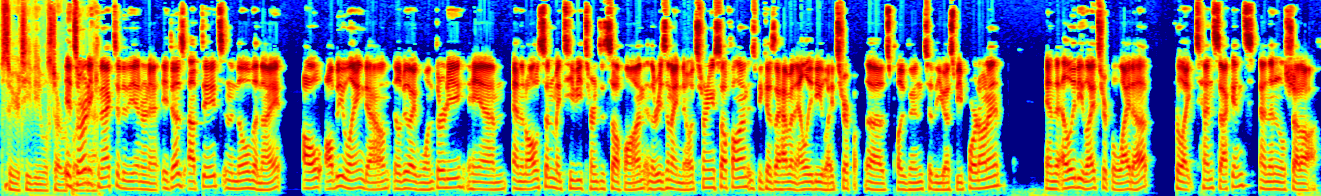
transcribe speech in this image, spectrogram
so your TV will start it's already that. connected to the internet. It does updates in the middle of the night. I'll I'll be laying down. It'll be like 1:30 a.m. and then all of a sudden my TV turns itself on. And the reason I know it's turning itself on is because I have an LED light strip uh, that's plugged into the USB port on it, and the LED light strip will light up for like 10 seconds and then it'll shut off.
